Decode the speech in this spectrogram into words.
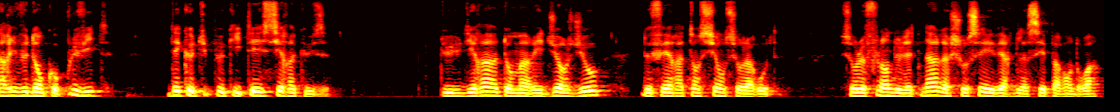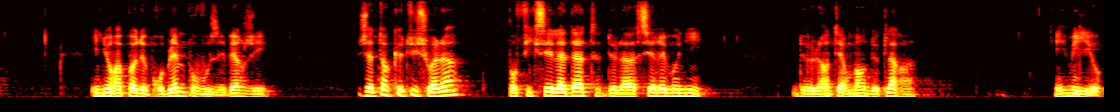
Arrive donc au plus vite, dès que tu peux quitter Syracuse. Tu diras à ton mari Giorgio de faire attention sur la route. Sur le flanc de l'Etna, la chaussée est verglacée par endroits. Il n'y aura pas de problème pour vous héberger. J'attends que tu sois là pour fixer la date de la cérémonie de l'enterrement de Clara. Emilio.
